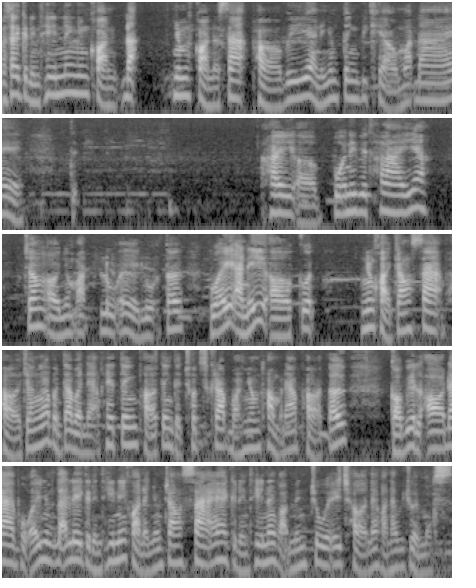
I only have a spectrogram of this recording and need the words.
ម្សៅ green tea ហ្នឹងខ្ញុំគ្រាន់ដាក់ខ្ញុំគ្រាន់តែសាកប្រើវាអានេះខ្ញុំទិញពីក្រៅមកដែរហើយពួកនេះវាថ្លៃណា ចឹងខ្ញុំអត់លក់អីលក់ទៅព្រោះអីអានេះគាត់ខ្ញុំគ្រាន់ចង់សាកប្រើចឹងប៉ុន្តែបើអ្នកគ្នាទិញប្រើទិញតែឈុត scrap របស់ខ្ញុំធម្មតាប្រើទៅក៏វាល្អដែរព្រោះអីខ្ញុំដាក់លេ green tea នេះគ្រាន់តែខ្ញុំចង់សាកអីហើយ green tea ហ្នឹងក៏មានជួយអីច្រើនដែរគ្រាន់តែវាជួយមុខស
